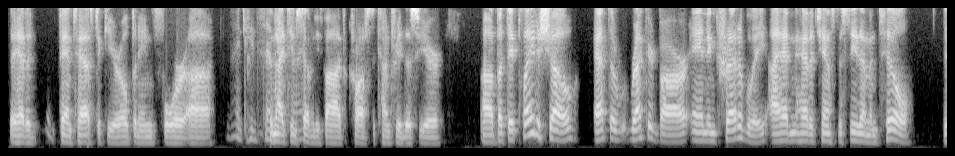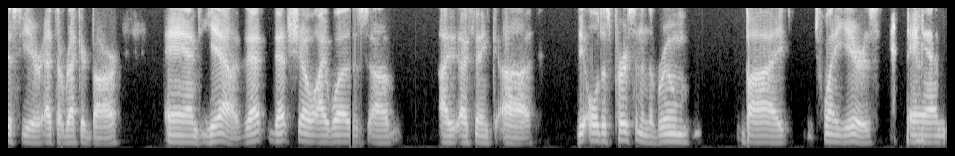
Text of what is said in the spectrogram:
They had a fantastic year opening for uh, the 1975 across the country this year. Uh, but they played a show at the record bar, and incredibly, I hadn't had a chance to see them until this year at the record bar. And yeah, that that show, I was, uh, I, I, think, uh, the oldest person in the room by 20 years, and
